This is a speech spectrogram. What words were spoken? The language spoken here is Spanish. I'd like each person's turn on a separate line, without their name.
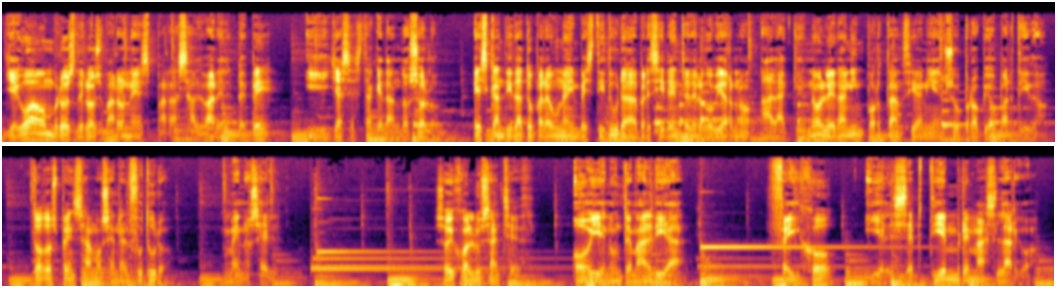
Llegó a hombros de los varones para salvar el PP y ya se está quedando solo. Es candidato para una investidura a presidente del gobierno a la que no le dan importancia ni en su propio partido. Todos pensamos en el futuro, menos él. Soy Juan Luis Sánchez. Hoy en un tema al día, Feijó y el septiembre más largo.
